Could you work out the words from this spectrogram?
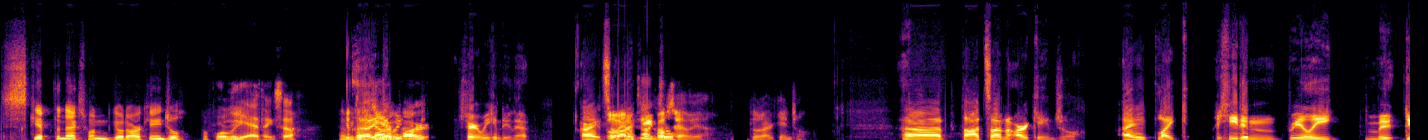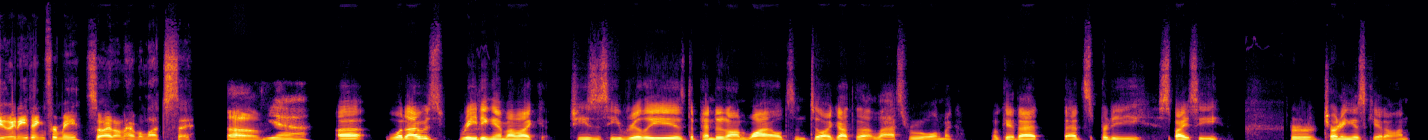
skip the next one and go to Archangel before we? yeah, I think so. have Uh, yeah, we- counterpart? Sure, we can do that. All right, so oh, yeah, Archangel. yeah, yeah. Go to Archangel. Uh, thoughts on Archangel? I like he didn't really mo- do anything for me, so I don't have a lot to say. Um, Yeah. Uh, when I was reading him, I'm like, Jesus, he really is dependent on wilds. Until I got to that last rule, I'm like, okay, that that's pretty spicy for turning his kid on.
